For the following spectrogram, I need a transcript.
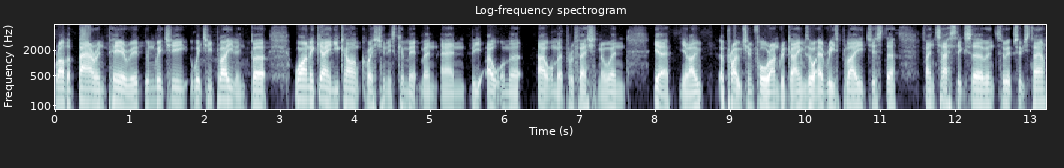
rather barren period in which he which he played in. But one again you can't question his commitment and the ultimate ultimate professional and yeah you know approaching 400 games or whatever he's played just a fantastic servant to ipswich town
